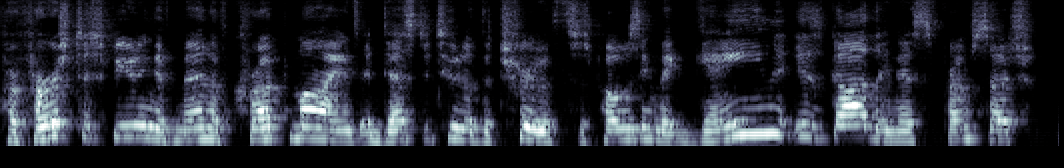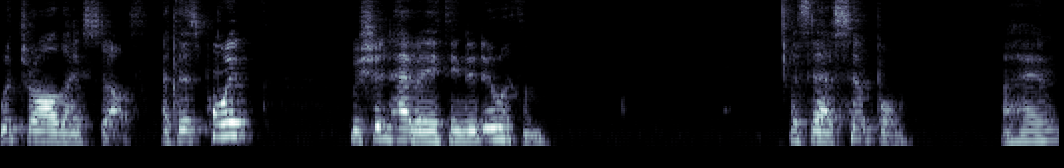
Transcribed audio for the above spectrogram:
Perverse disputing of men of corrupt minds and destitute of the truth, supposing that gain is godliness, from such withdraw thyself. At this point, we shouldn't have anything to do with them. It's that simple. Okay?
